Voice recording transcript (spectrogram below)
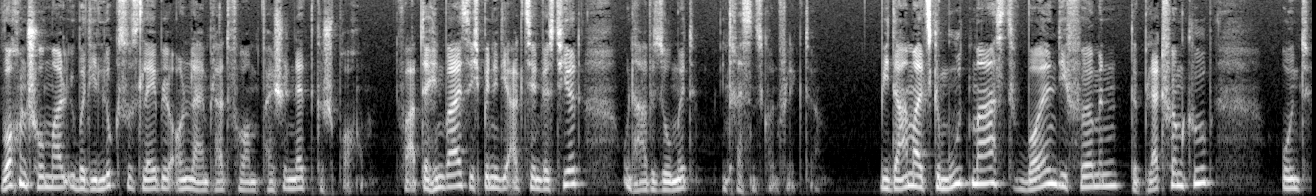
Wochen schon mal über die Luxuslabel-Online-Plattform Fashionet gesprochen. Vorab der Hinweis, ich bin in die Aktie investiert und habe somit Interessenskonflikte. Wie damals gemutmaßt, wollen die Firmen The Platform Group und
